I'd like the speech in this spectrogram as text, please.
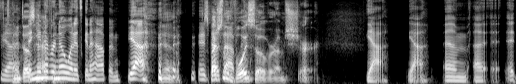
yeah, and, it does and you never know when it's going to happen. Yeah, yeah, especially voiceover. I'm sure. Yeah, yeah. Um, uh, it,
